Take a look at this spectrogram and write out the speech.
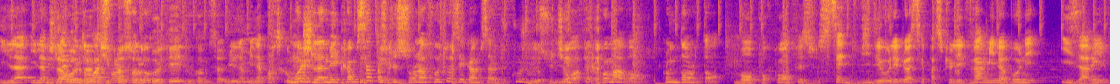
il a, il a Je la bien mis relève un droit petit sur la sur le photo. côté, tout comme ça. Lui, il a mis n'importe comment. Moi je la mets comme ça parce que sur la photo c'est comme ça. Du coup je me suis dit on va faire comme avant, comme dans le temps. Bon pourquoi on fait ce- cette vidéo les gars? C'est parce que les 20 000 abonnés ils arrivent.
